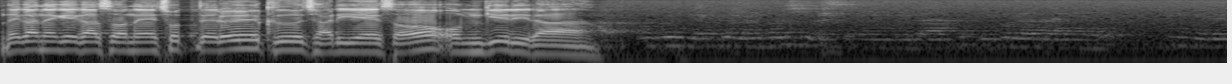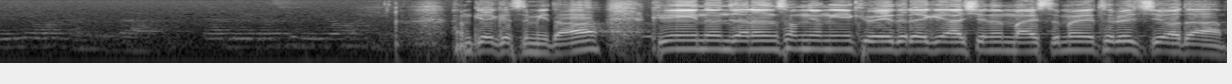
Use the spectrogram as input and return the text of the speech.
내가 내게 가서 내 촛대를 그 자리에서 옮기리라. 오직 내게 이것이 있으니 네가 니골라 당의 행위를 미워하는도다 나도 이것을 미워하노라 함께 읽겠습니다. 귀에 있는 자는 성령이 교회들에게 하시는 말씀을 들을지어다.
